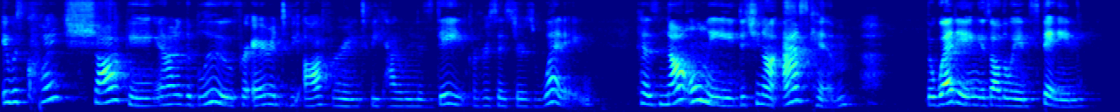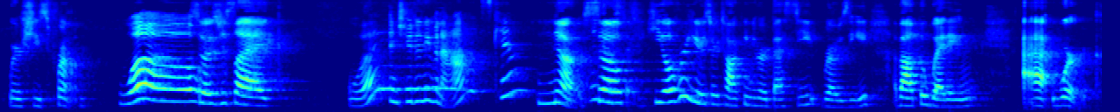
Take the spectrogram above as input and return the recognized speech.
it was quite shocking and out of the blue for Aaron to be offering to be Catalina's date for her sister's wedding. Because not only did she not ask him, the wedding is all the way in Spain, where she's from. Whoa. So it's just like, what? and she didn't even ask him? No. So he overhears her talking to her bestie, Rosie, about the wedding at work.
